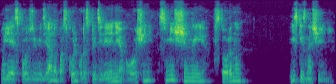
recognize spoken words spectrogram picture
Но я использую медиану, поскольку распределения очень смещены в сторону низких значений.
